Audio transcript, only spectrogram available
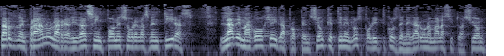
Tardo o temprano la realidad se impone sobre las mentiras, la demagogia y la propensión que tienen los políticos de negar una mala situación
